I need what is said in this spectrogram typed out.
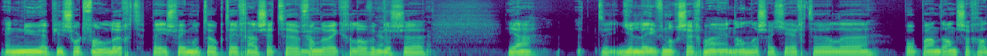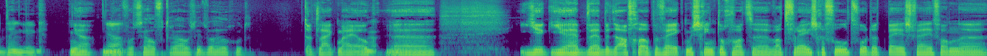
en nu heb je een soort van lucht. PSV moet ook tegen AZ eh, van de week, geloof ik. Ja, Dus eh, ja, het, je leeft nog, zeg maar. En anders had je echt wel eh pop aan dansen gehad, denk ik. Ja, Ja. Voor het zelfvertrouwen is dit wel heel goed. dat lijkt mij ook. Ja. Eh, je, je hebt, we hebben de afgelopen week misschien toch wat, eh, wat vrees gevoeld voor dat PSV van, eh, eh,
